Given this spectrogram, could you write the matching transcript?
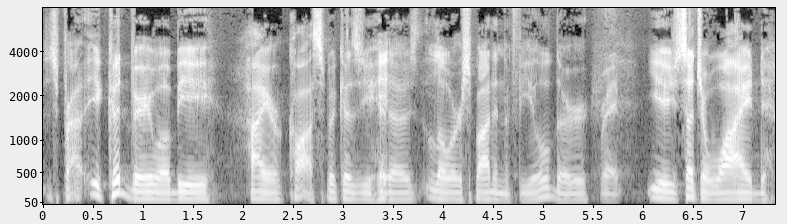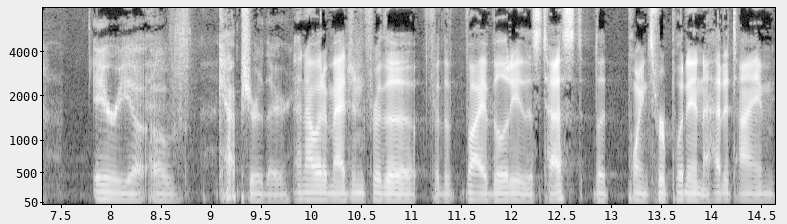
it's pro- it could very well be higher costs because you hit a lower spot in the field or Right. you such a wide area of capture there And I would imagine for the for the viability of this test, the points were put in ahead of time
